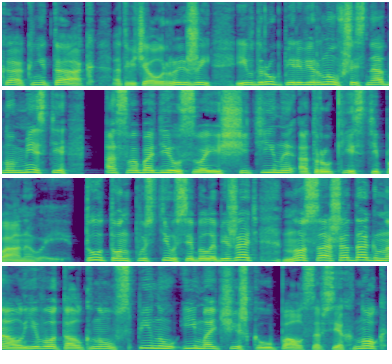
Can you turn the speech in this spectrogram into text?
«Как не так?» — отвечал Рыжий, и вдруг, перевернувшись на одном месте, освободил свои щетины от руки Степановой. Тут он пустился было бежать, но Саша догнал его, толкнул в спину, и мальчишка упал со всех ног.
